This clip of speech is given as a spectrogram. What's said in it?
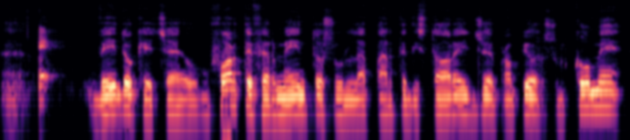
eh, eh vedo che c'è un forte fermento sulla parte di storage, proprio sul come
